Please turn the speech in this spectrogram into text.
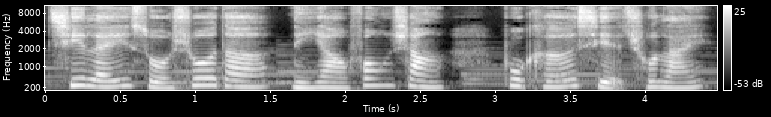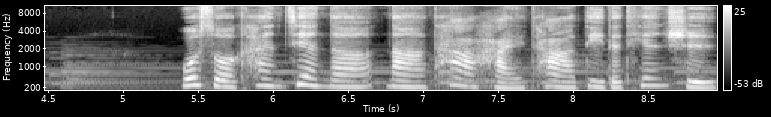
七雷所说的，你要封上，不可写出来。”我所看见的那踏海踏地的天使，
